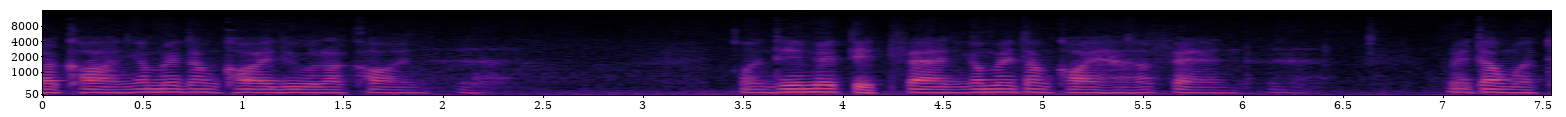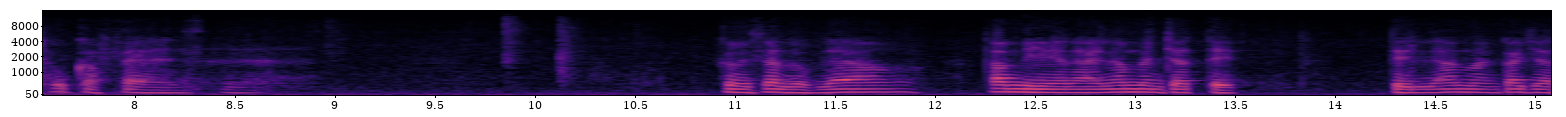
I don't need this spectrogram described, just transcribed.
ละครก็ไม่ต้องคอยดูละคร คนที่ไม่ติดแฟนก็ไม่ต้องคอยหาแฟน ไม่ต้องมาทุกข์กับแฟนเกิดสรุปแล้ว ถ้ามีอะไรแล้วมันจะติด ติดแล้วมันก็จะ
